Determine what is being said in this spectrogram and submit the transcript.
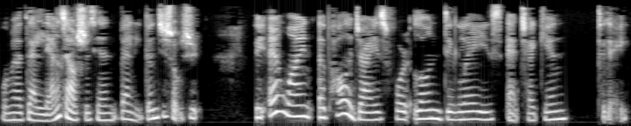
我们要在两小时前办理登机手续。The airline apologized for long delays at check-in today.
